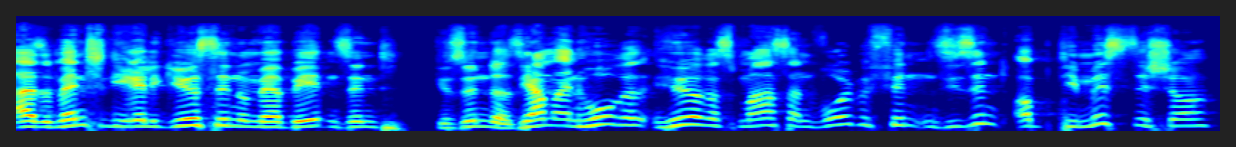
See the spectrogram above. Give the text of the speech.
Also Menschen, die religiös sind und mehr beten, sind gesünder. Sie haben ein höheres Maß an Wohlbefinden. Sie sind optimistischer.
